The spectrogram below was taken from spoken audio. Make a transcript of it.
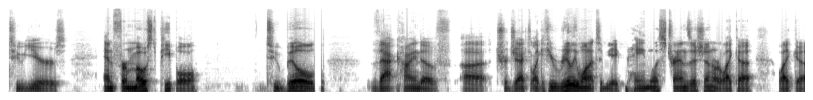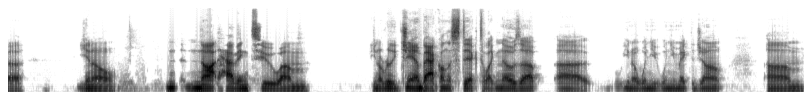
two years. And for most people to build that kind of uh trajectory like if you really want it to be a painless transition or like a like a you know n- not having to um you know really jam back on the stick to like nose up uh you know when you when you make the jump um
